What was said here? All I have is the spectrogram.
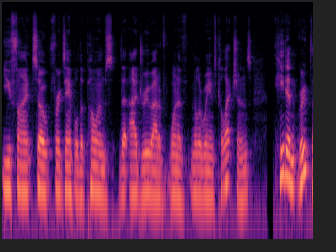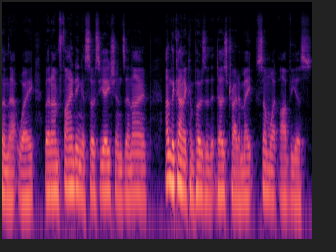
you find so for example, the poems that I drew out of one of Miller Williams' collections, he didn't group them that way, but I'm finding associations, and I I'm the kind of composer that does try to make somewhat obvious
